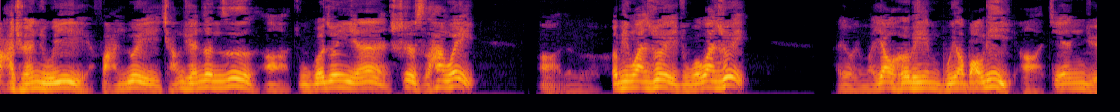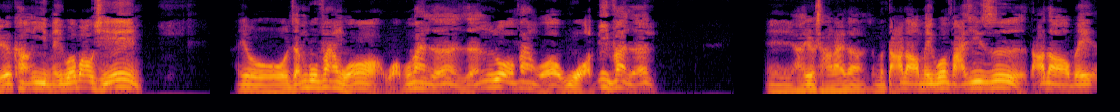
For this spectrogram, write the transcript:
霸权主义，反对强权政治啊，祖国尊严誓死捍卫啊，这个和平万岁，祖国万岁。还有什么要和平不要暴力啊？坚决抗议美国暴行。还有人不犯我，我不犯人；人若犯我，我必犯人。哎，还有啥来着？什么打倒美国法西斯，打倒北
